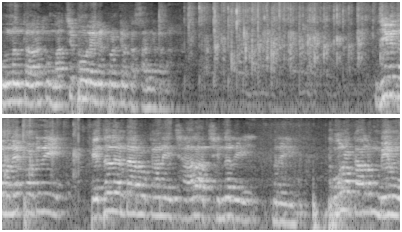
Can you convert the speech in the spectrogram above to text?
ఉన్నంత వరకు మర్చిపోలేనటువంటి ఒక సంఘటన. జీవితం అనేటువంటిది పెద్దది అంటారు కానీ చాలా చిన్నది. మరి పూర్వకాలం మేము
